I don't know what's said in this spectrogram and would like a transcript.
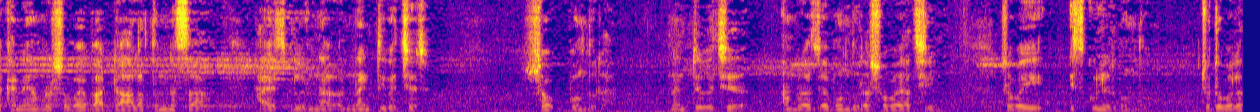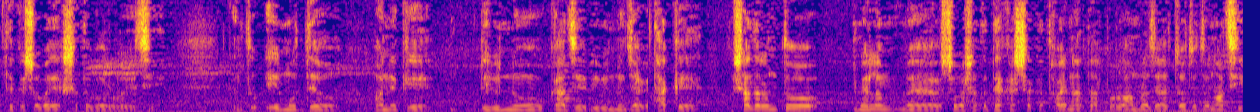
এখানে আমরা সবাই বাড্ডা আলাতুন্নেসা হাই স্কুলের নাইনটি ব্যাচের সব বন্ধুরা। নাইনটি ব্যাচের আমরা যা বন্ধুরা সবাই আছি সবাই স্কুলের বন্ধু। ছোটবেলা থেকে সবাই একসাথে বড় হয়েছি। কিন্তু এর মধ্যেও অনেকে বিভিন্ন কাজে বিভিন্ন জায়গায় থাকে। সাধারণত মেলা সবার সাথে দেখা সাক্ষাৎ হয় না। তারপরও আমরা যা যতজন আছি,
